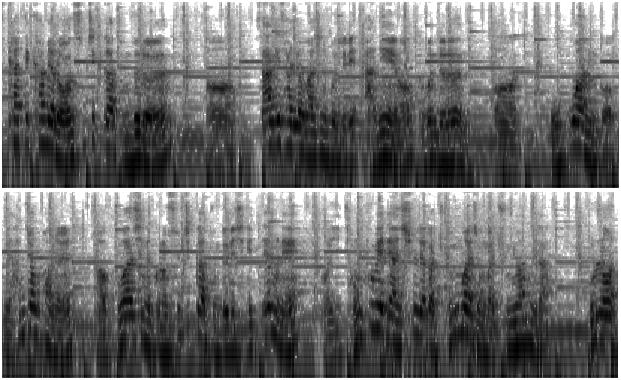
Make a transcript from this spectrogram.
스카티 카메론 수집가 분들은 어, 싸게 살려고 하시는 분들이 아니에요. 그분들은 어, 못 구하는 거, 그냥 한정판을 어, 구하시는 그런 수집가 분들이시기 때문에 어, 이 정품에 대한 신뢰가 정말 정말 중요합니다. 물론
